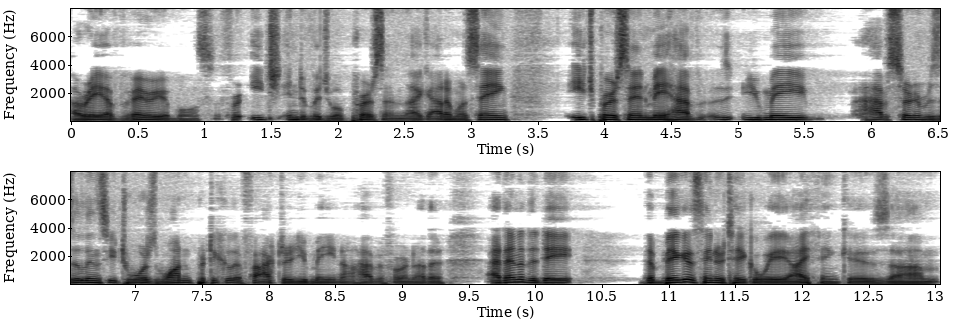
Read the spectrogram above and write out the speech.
array of variables for each individual person. Like Adam was saying, each person may have you may have certain resiliency towards one particular factor. You may not have it for another. At the end of the day, the biggest thing to take away, I think, is um,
